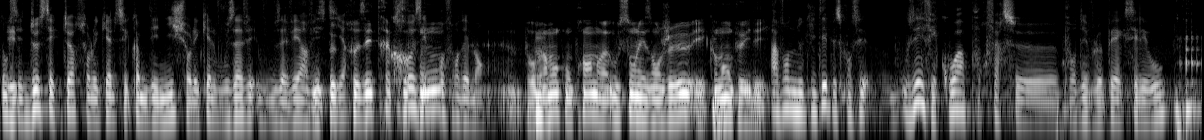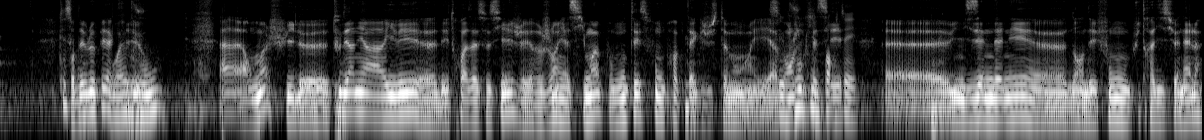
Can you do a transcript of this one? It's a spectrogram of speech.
Donc c'est deux secteurs sur lesquels c'est comme des niches sur lesquelles vous avez vous avez investi. On peut creuser très profondément euh, pour vraiment comprendre où sont les enjeux et comment on peut aider. Avant de nous quitter, parce qu'on vous avez fait quoi pour faire ce pour développer Accéléo Pour développer Accéléo. Ah, alors moi, je suis le tout dernier arrivé euh, des trois associés. J'ai rejoint il y a six mois pour monter ce fonds PropTech justement. Et avant, j'ai passé euh, une dizaine d'années euh, dans des fonds plus traditionnels.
